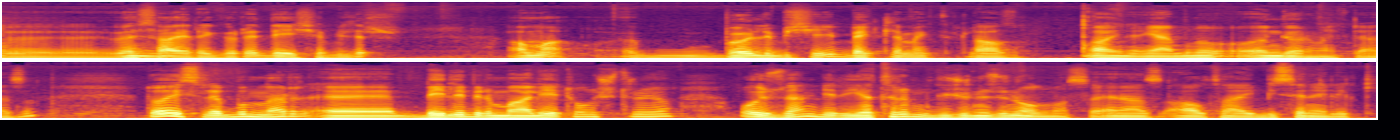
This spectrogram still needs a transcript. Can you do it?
e, vesaire göre değişebilir. Ama e, böyle bir şeyi beklemek lazım. Aynen yani bunu öngörmek lazım. Dolayısıyla bunlar e, belli bir maliyet oluşturuyor. O yüzden bir yatırım gücünüzün olması en az 6 ay, 1 senelik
